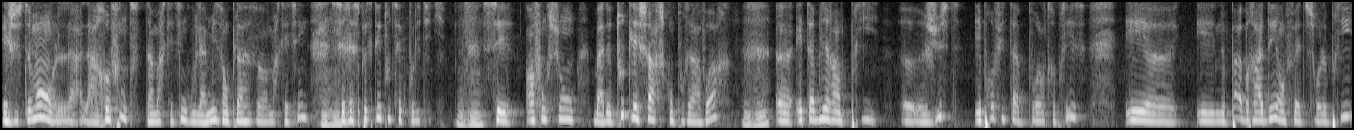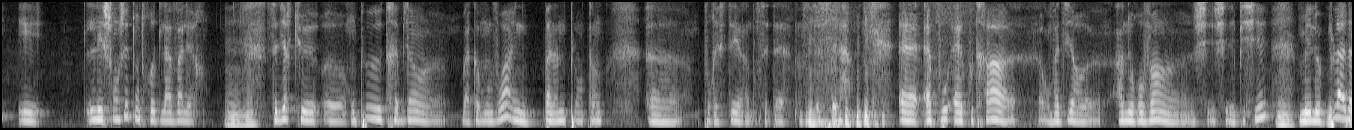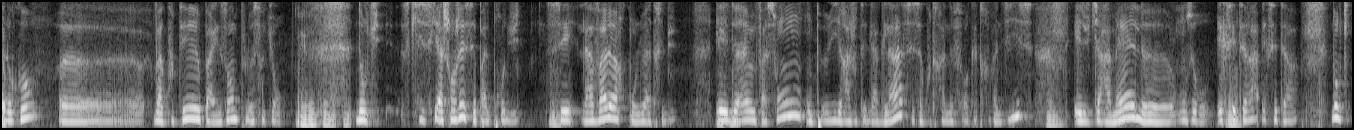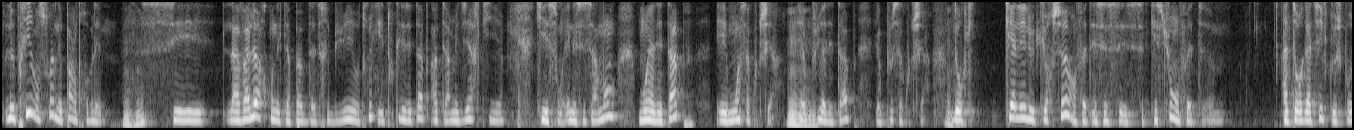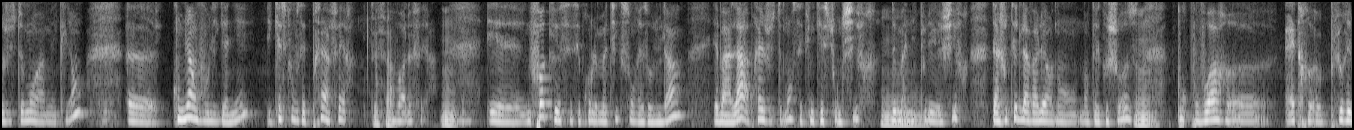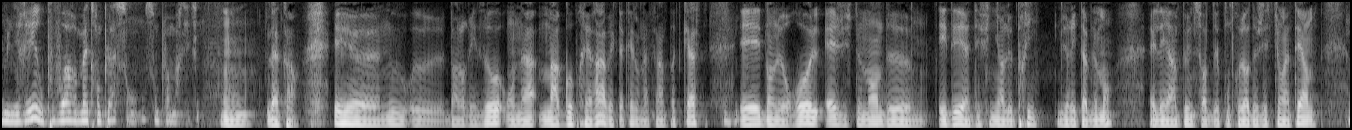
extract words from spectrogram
Et justement, la, la refonte d'un marketing ou la mise en place d'un marketing, c'est respecter toute cette politique. C'est en fonction bah, de toutes les charges qu'on pourrait avoir, euh, établir un prix euh, juste et profitable pour l'entreprise et, euh, et ne pas brader en fait sur le prix et l'échanger contre de la valeur. C'est-à-dire que on peut très bien, bah, comme on le voit, une banane plantain, euh, pour rester hein, dans, cet, dans cet aspect-là, euh, elle, pour- elle coûtera, euh, on va dire, euh, 1,20€ euh, chez, chez l'épicier, mais le plat d'aloco euh, va coûter, par exemple, 5 euros. Exactement. Donc, ce qui, ce qui a changé, c'est pas le produit, c'est la valeur qu'on lui attribue. Et de la même façon, on peut y rajouter de la glace et ça coûtera 9,90€ et du caramel euh, 11 euros, etc., etc. Donc, le prix en soi n'est pas un problème. C'est la valeur qu'on est capable d'attribuer au truc et toutes les étapes intermédiaires qui, qui sont. Et nécessairement, moins il y a d'étapes et moins ça coûte cher. Et plus il y a d'étapes et plus ça coûte cher. Donc, quel est le curseur en fait? Et c'est cette question en fait euh, interrogative que je pose justement à mes clients. Euh, combien vous voulez gagner et qu'est-ce que vous êtes prêt à faire? Pour pouvoir le faire Mm. Et euh, une fois que ces, ces problématiques sont résolues là, et ben là après justement c'est qu'une question de chiffres, de Mm. manipuler les chiffres, d'ajouter de la valeur dans, dans quelque chose Mm. pour pouvoir euh, être plus rémunéré ou pouvoir mettre en place son, son plan marketing. Mhm. D'accord. Et euh, nous, euh, dans le réseau, on a Margot Préra avec laquelle on a fait un podcast. Et dont le rôle est justement de aider à définir le prix véritablement. Elle est un peu une sorte de contrôleur de gestion interne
